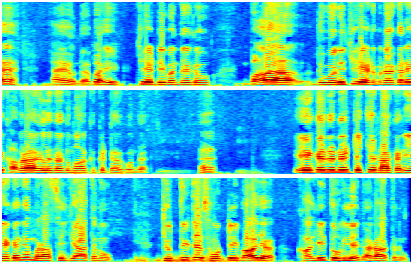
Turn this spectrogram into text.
ਹੈ? ਐ ਹੁੰਦਾ ਭਾਈ ਝੇਡੀ ਬੰਦੇ ਤੋਂ ਬਾਹਲਾ ਦੂਏ ਨੂੰ ਝੇੜ ਬਣਾ ਕਰੇ, ਖਬਰ ਅਗਲੇ ਦਾ ਦਿਮਾਗ ਕਿੱਡਾ ਹੁੰਦਾ। ਹੈ? ਇਹ ਕਹਿੰਦੇ ਨੇ, ਟੀਚਰ ਨਾ ਕਰੀਏ। ਕਹਿੰਦੇ ਮਰਾਸੀ ਜਾਤ ਨੂੰ, ਜੁੱਤੀ ਤੇ ਸੋਟੀ ਬਾਝ ਖਾਲੀ ਤੁਰੀਏ ਨਾ ਰਾਤ ਨੂੰ।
